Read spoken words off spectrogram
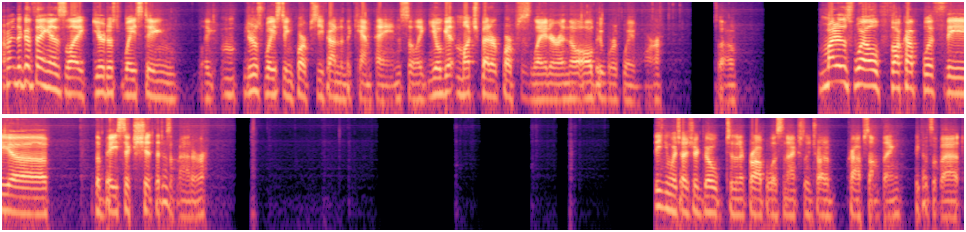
I mean, the good thing is, like, you're just wasting like you're just wasting corpses you found in the campaign. So like you'll get much better corpses later, and they'll all be worth way more. So might as well fuck up with the uh, the basic shit that doesn't matter. Speaking which, I should go to the necropolis and actually try to craft something because of that.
